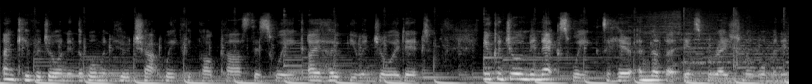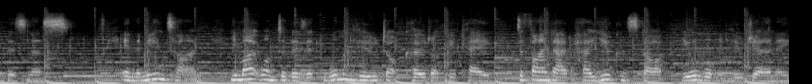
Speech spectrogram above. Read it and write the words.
Thank you for joining the Woman Who Chat weekly podcast this week. I hope you enjoyed it. You can join me next week to hear another inspirational woman in business. In the meantime, you might want to visit womanwho.co.uk to find out how you can start your Woman Who journey.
